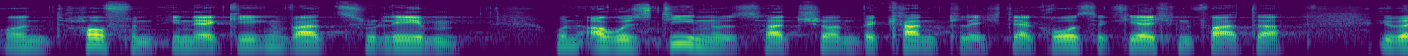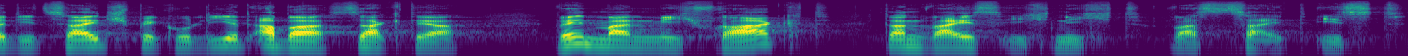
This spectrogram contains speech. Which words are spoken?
und hoffen, in der Gegenwart zu leben. Und Augustinus hat schon bekanntlich, der große Kirchenvater, über die Zeit spekuliert, aber, sagt er, wenn man mich fragt, dann weiß ich nicht, was Zeit ist,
